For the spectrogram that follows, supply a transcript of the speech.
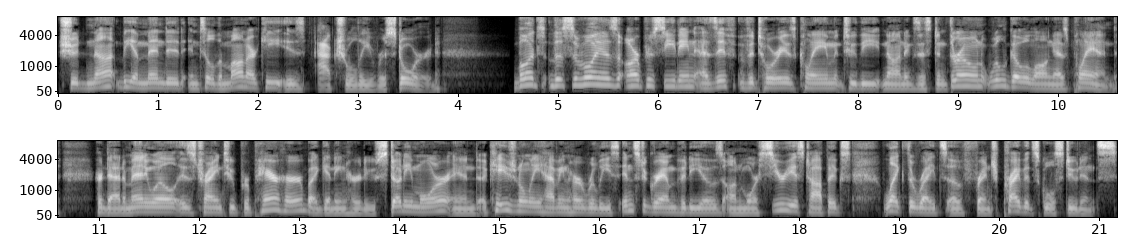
should not be amended until the monarchy is actually restored. But the Savoyas are proceeding as if Vittoria's claim to the non existent throne will go along as planned. Her dad Emmanuel is trying to prepare her by getting her to study more and occasionally having her release Instagram videos on more serious topics like the rights of French private school students.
